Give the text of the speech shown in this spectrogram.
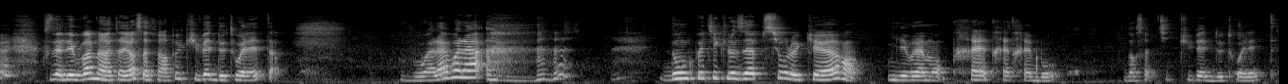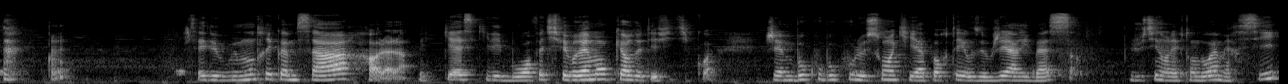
vous allez voir, mais à l'intérieur ça fait un peu cuvette de toilette. Voilà, voilà Donc petit close-up sur le cœur, il est vraiment très très très beau dans sa petite cuvette de toilette. J'essaye de vous le montrer comme ça. Oh là là, mais qu'est-ce qu'il est beau. En fait, il fait vraiment cœur de Tefiti, quoi. J'aime beaucoup beaucoup le soin qui est apporté aux objets Haribas. Justine, enlève ton doigt, merci.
